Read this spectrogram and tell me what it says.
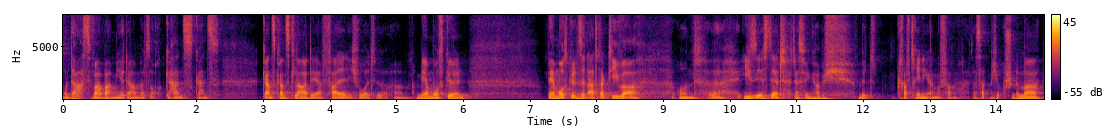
und das war bei mir damals auch ganz, ganz, ganz, ganz klar der Fall. Ich wollte ähm, mehr Muskeln, mehr Muskeln sind attraktiver, und äh, easy is that. Deswegen habe ich mit Krafttraining angefangen. Das hat mich auch schon immer,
